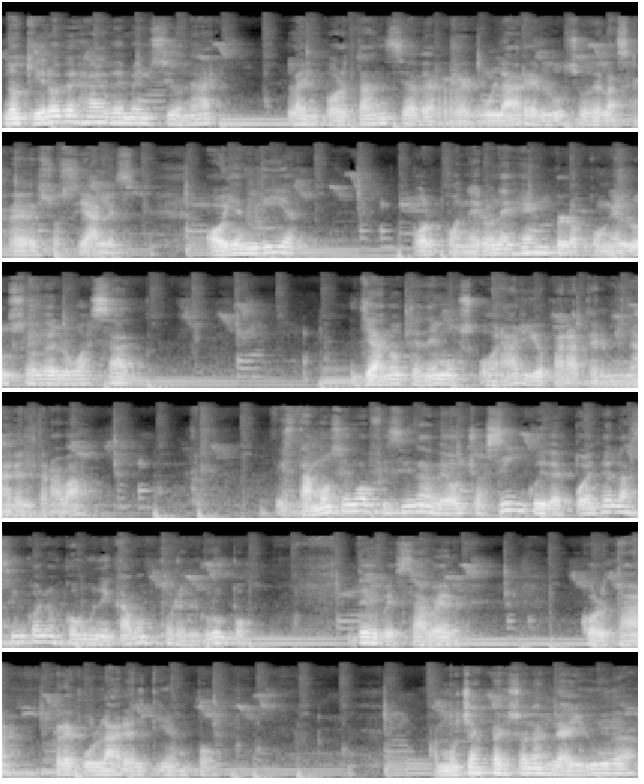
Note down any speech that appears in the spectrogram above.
No quiero dejar de mencionar la importancia de regular el uso de las redes sociales. Hoy en día, por poner un ejemplo con el uso del WhatsApp, ya no tenemos horario para terminar el trabajo. Estamos en oficina de 8 a 5 y después de las 5 nos comunicamos por el grupo. Debes saber cortar, regular el tiempo, a muchas personas le ayuda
